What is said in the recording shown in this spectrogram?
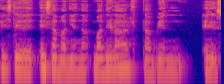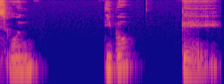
Este, esta manera, manera también es un tipo que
